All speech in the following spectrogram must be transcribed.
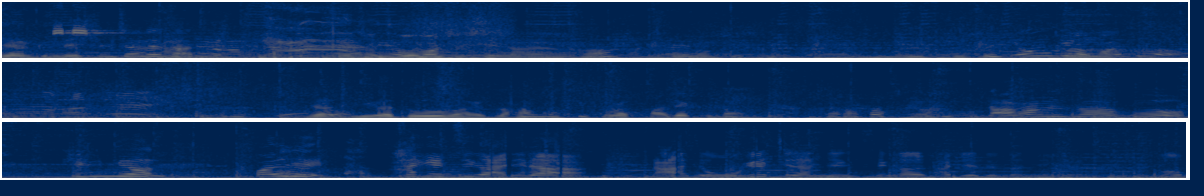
얘 근데 실전에서 안 돼. 저 도마 출신이잖아요. 어? 야, 네가 도움하겠어. 한국 식구가 다 됐구나. 나가면서 하고 길면 빨리 하겠지가 아니라 나한테 오겠지라는 생각을 가져야 된다는 얘기야. 어,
